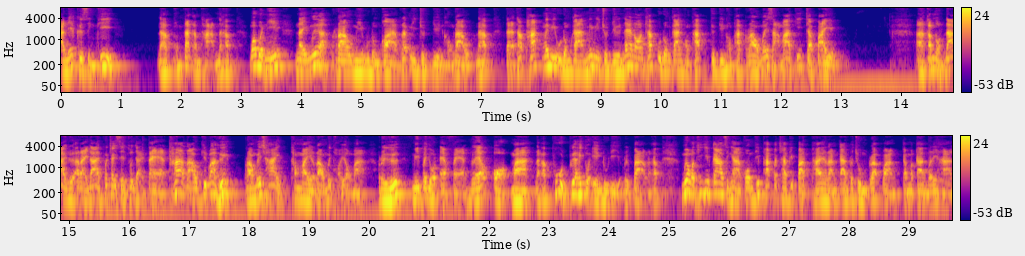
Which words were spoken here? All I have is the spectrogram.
อันนี้คือสิ่งที่นะครับผมตั้งคำถามนะครับ ว่าวันนี้ในเมื่อเรามีอุดมการณ์และมีจุดยืนของเรานะครับ แต่ถ้าพักไม่มีอุดมการณ์ไม่มีจุดยืนแน่นอนครับ อุดมการณ์ของพักจุดยืนของพักเราไม่สามารถที่จะไปอ่ากำหนดได้หรืออะไรได้เพราะใช้เสียงส่วนใหญ่แต่ถ้าเราคิดว่าเฮ้ยเราไม่ใช่ทำไมเราไม่ถอยออกมา หรือมีประโยชน์แอบแฝงแล้วออกมานะครับพูดเพื่อให้ตัวเองดูดีหรือเปล่านะครับ เมื่อวันที่ 29 สิงหาคมที่พักประชาธิปัตย์ภายหลังการประชุมระหว่างกรรมการบริหาร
